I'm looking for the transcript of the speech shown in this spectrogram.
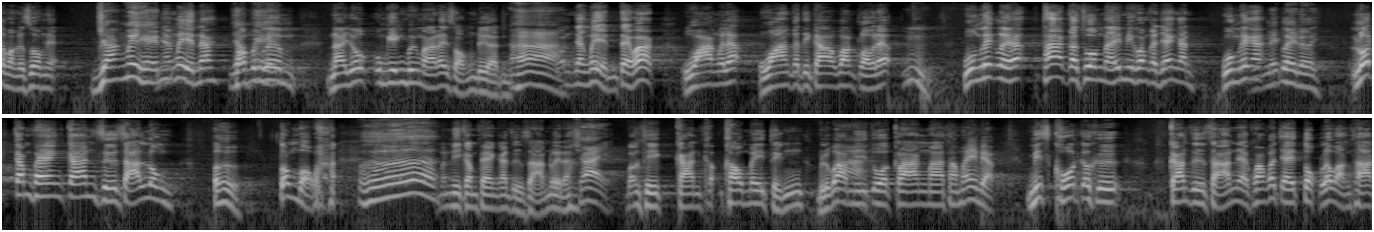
ระหว่างกระทรวงเนี่ย ยังไม่เห็น ยังไม่เห็นนะยัเพงราะไม่เพิ่งเห็น เริ่มนายกอุ้งอิงเพิ่งมาได้สองเดือน อ่า ยังไม่เห็นแต่ว่าวางไว้แล้ว วางกติกาวางกรอบไว้แล้ววงเล็กเลยฮะถ้ากระทรวงไหนมีความขัดแย้งกัน วงเล็กฮะเล็กเลยเลย ลดกำแพงการสื่อสารลง เออ ต้องบอกว่า เออ มันมีกำแพงการสื่อสารด้วยนะ ใช่ บางทีการเข้าเข้าไม่ถึงหรือว่าอ่ามีมีตัวกลางมาทำให้แบบมิสโคดก็คือ การสื่อสารเนี่ยความเข้าใจตกระหว่างทาง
